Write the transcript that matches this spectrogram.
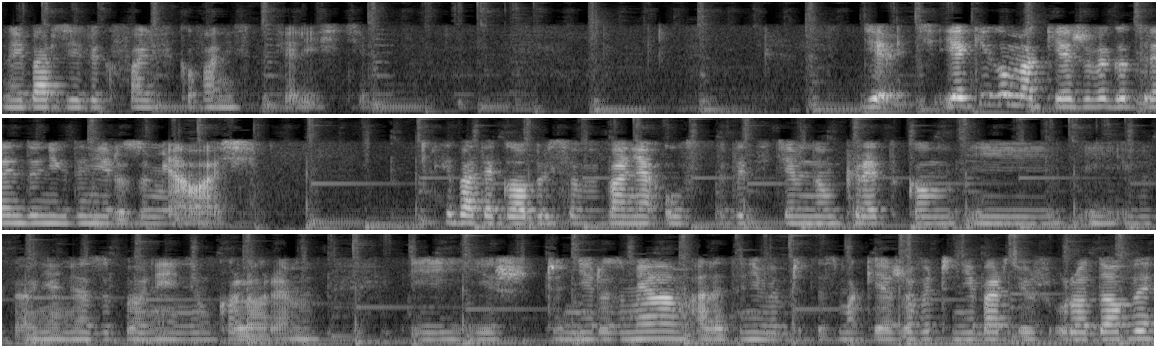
najbardziej wykwalifikowani specjaliści. 9. Jakiego makijażowego trendu nigdy nie rozumiałaś? Chyba tego obrysowywania ust zbyt ciemną kredką i, i wypełniania zupełnie innym kolorem. I jeszcze nie rozumiałam, ale to nie wiem, czy to jest makijażowy, czy nie bardziej już urodowy.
